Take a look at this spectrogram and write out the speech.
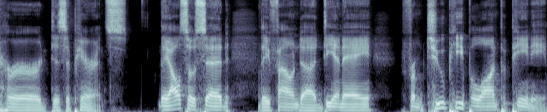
her disappearance. They also said they found uh, DNA from two people on Papini.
